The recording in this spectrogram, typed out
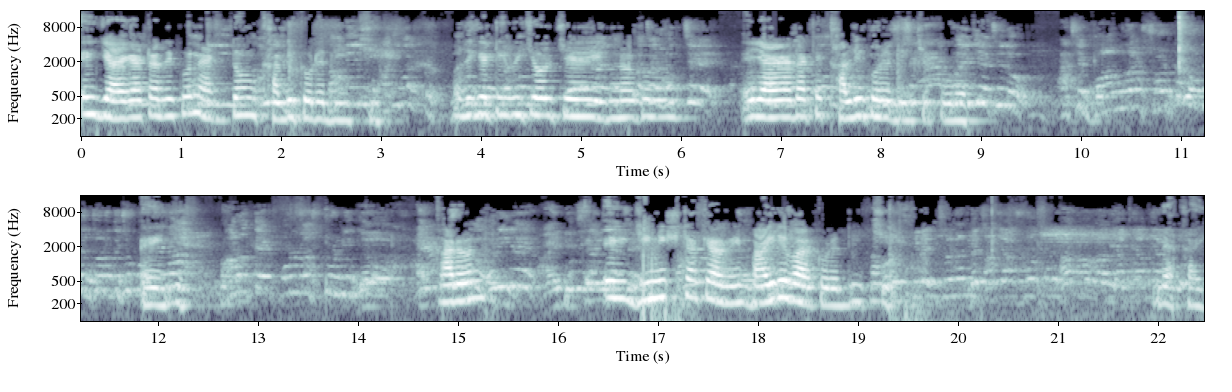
এই জায়গাটা দেখুন, একদম খালি করে দিয়েছি। ওদিকে টিভি চলছে ইগনোর করুন। এই জায়গাটাকে খালি করে দিয়েছি পুরো। এই যে। কারণ এই জিনিসটাকে আমি বাইরে বার করে দিচ্ছি। দেখাই।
